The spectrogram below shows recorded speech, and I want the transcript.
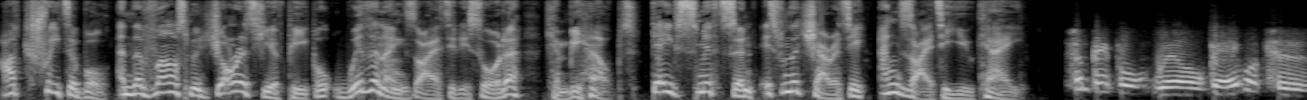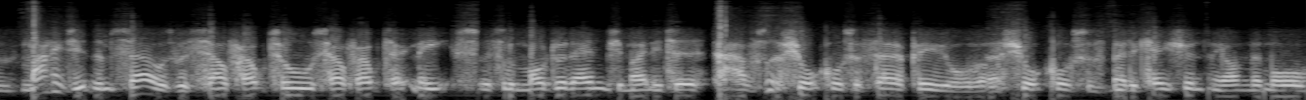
are treatable and the vast majority of people with an anxiety disorder can be helped. Dave Smithson is from the charity Anxiety UK. Some people will be able to manage it themselves with self-help tools, self-help techniques. The sort of moderate end, you might need to have a short course of therapy or a short course of medication. On the more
